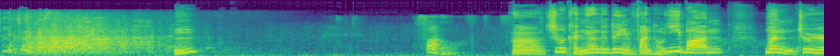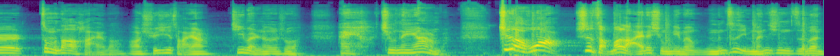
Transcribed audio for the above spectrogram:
嗯，犯过。啊，是不是肯定得对你犯愁？一般问就是这么大孩子啊，学习咋样？基本上都说，哎呀，就那样吧。这话是怎么来的，兄弟们？你们自己扪心自问，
